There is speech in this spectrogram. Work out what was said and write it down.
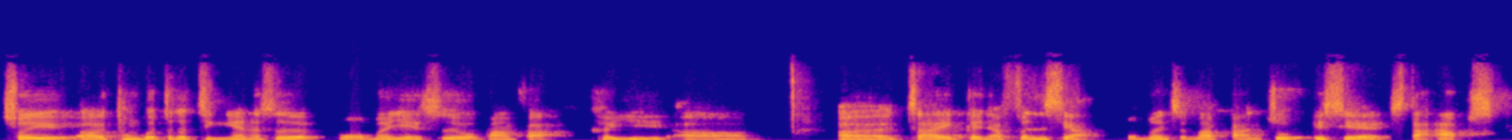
所以呃通过这个经验呢，是我们也是有办法可以啊呃再跟大家分享，我们怎么帮助一些 startups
